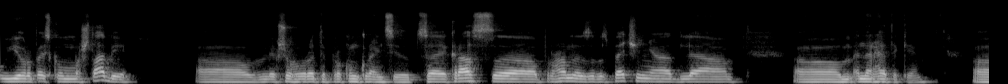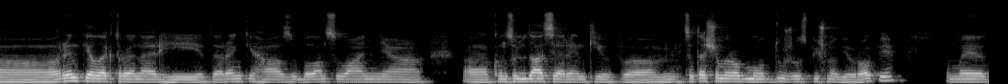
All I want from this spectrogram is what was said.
у європейському масштабі, якщо говорити про конкуренцію, це якраз програмне забезпечення для енергетики, ринки електроенергії, та ринки газу, балансування, консолідація ринків ем, це те, що ми робимо дуже успішно в Європі. Ми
